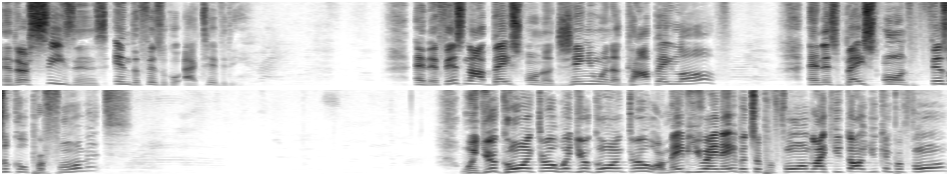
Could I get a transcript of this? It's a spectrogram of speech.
And there are seasons in the physical activity. And if it's not based on a genuine agape love, and it's based on physical performance, when you're going through what you're going through, or maybe you ain't able to perform like you thought you can perform,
